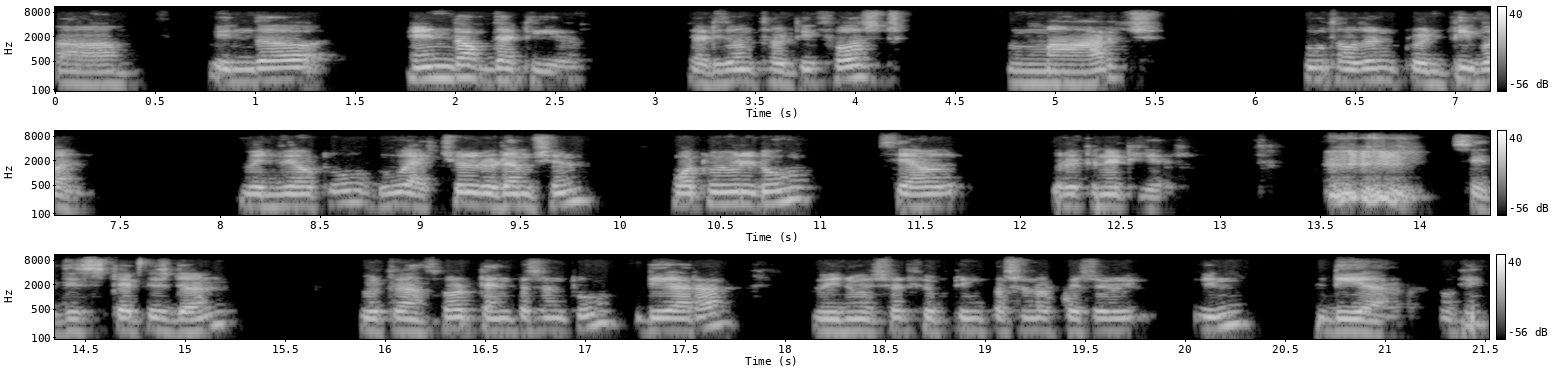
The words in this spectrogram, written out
uh, in the end of that year, that is on 31st March 2021, when we have to do actual redemption, what we will do, see I have written it here. see this step is done. We transfer 10% to DRR. We invested 15% of capital in DRR. Okay.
